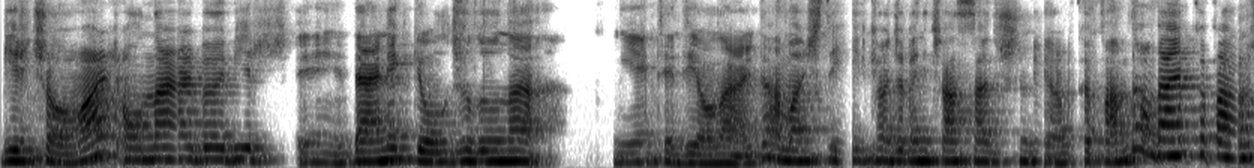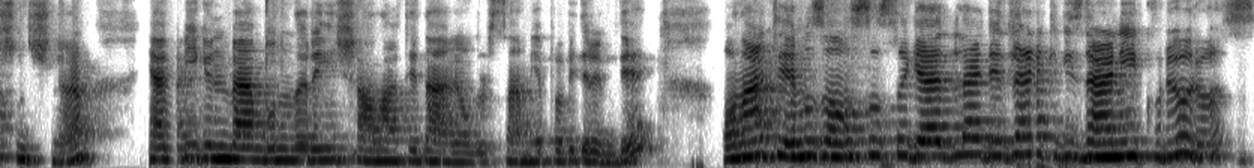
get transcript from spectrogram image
birçoğu var. Onlar böyle bir e, dernek yolculuğuna niyet ediyorlardı ama işte ilk önce ben hiç asla düşünmüyorum kafamda ama ben kafamda şunu düşünüyorum. Yani bir gün ben bunları inşallah tedavi olursam yapabilirim diye. Onlar Temmuz Ağustos'ta geldiler dediler ki biz derneği kuruyoruz.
